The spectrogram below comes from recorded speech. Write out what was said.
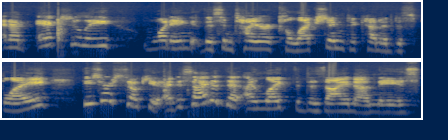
and I'm actually wanting this entire collection to kind of display. These are so cute. I decided that I like the design on these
